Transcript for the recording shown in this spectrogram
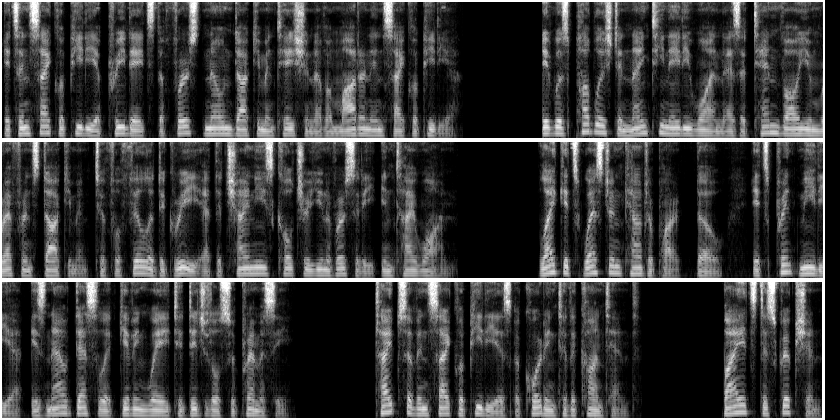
its encyclopedia predates the first known documentation of a modern encyclopedia. It was published in 1981 as a 10-volume reference document to fulfill a degree at the Chinese Culture University in Taiwan. Like its Western counterpart, though, its print media is now desolate giving way to digital supremacy. Types of encyclopedias according to the content. By its description,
